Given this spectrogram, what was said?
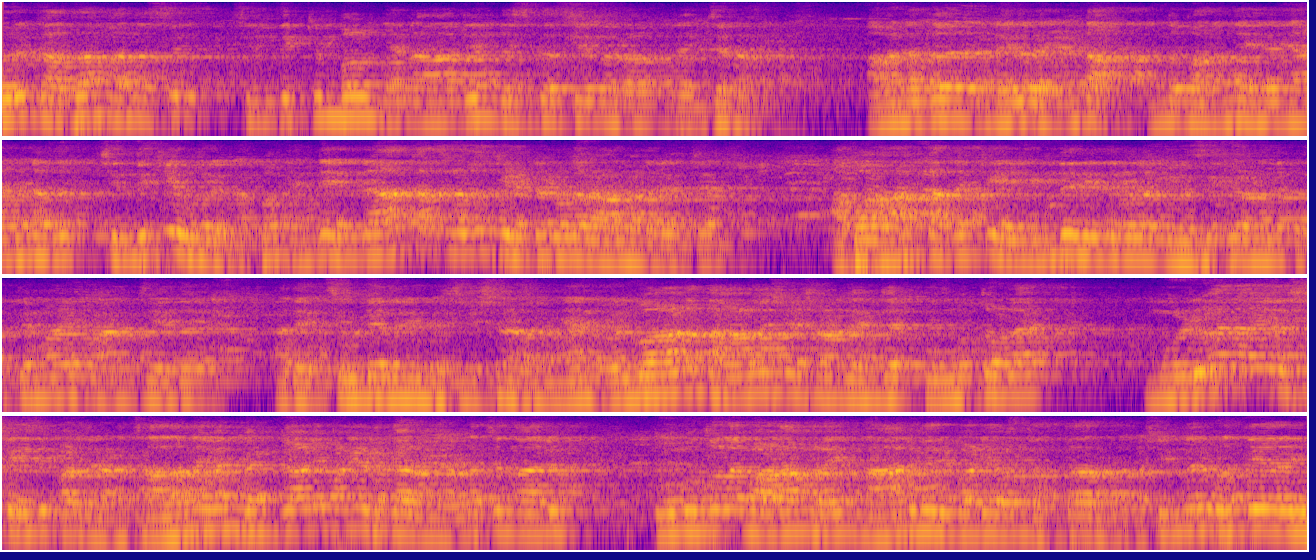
ഒരു കഥ മനസ്സിൽ ചിന്തിക്കുമ്പോൾ ഞാൻ ആദ്യം ഡിസ്കസ് ചെയ്യുന്ന ഒരാൾ രഞ്ജനാണ്. അവനത് ഇടയിൽ വേണ്ട എന്ന് പറഞ്ഞു കഴിഞ്ഞാൽ ഞാൻ അത് ചിന്തിക്കുക പോലും അപ്പം എന്റെ എല്ലാ കഥകളും കേട്ടിട്ടുള്ള ഒരാളാണ് രഞ്ജൻ. അപ്പോൾ ആ കഥയ്ക്ക് എന്ത് രീതിയിലുള്ള മ്യൂസിക് വേണമെന്ന് കൃത്യമായി പ്ലാൻ ചെയ്ത് അത് എക്സിക്യൂട്ട് ചെയ്തൊരു മ്യൂസീഷ്യനാണ് ഞാൻ ഒരുപാട് നാളിന് ശേഷമാണ് രഞ്ജൻ പൂത്തോളെ മുഴുവനായി ഒരു സ്റ്റേജിൽ പാടുന്നതാണ് സാധാരണ ഇവൻ ബംഗാളി പണി എടുക്കാറുണ്ട് എവിടെ ചെന്നാലും പൂമുത്തോളെ പാടാൻ പറയും. നാല് പരിപാടി അവൻ നിർത്താറുണ്ട്. പക്ഷെ ഇന്നൊരു പ്രത്യേകത ഈ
